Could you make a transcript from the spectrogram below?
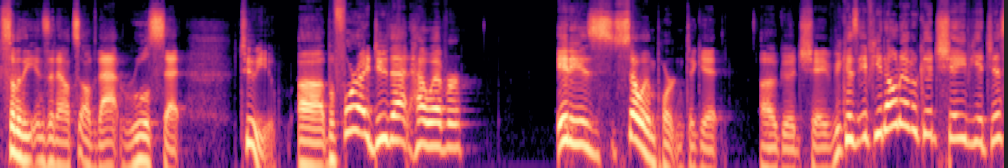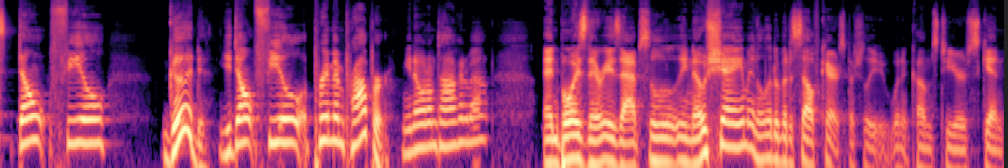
some of the ins and outs of that rule set to you. Uh, before I do that, however, it is so important to get a good shave because if you don't have a good shave, you just don't feel good. You don't feel prim and proper. You know what I'm talking about? And boys, there is absolutely no shame in a little bit of self care, especially when it comes to your skin.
